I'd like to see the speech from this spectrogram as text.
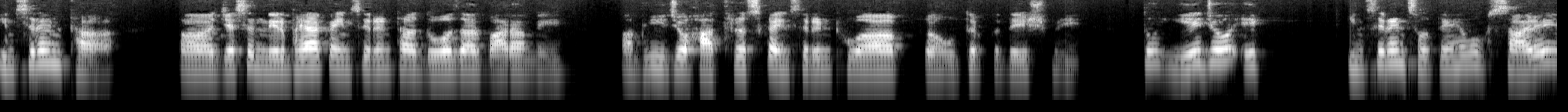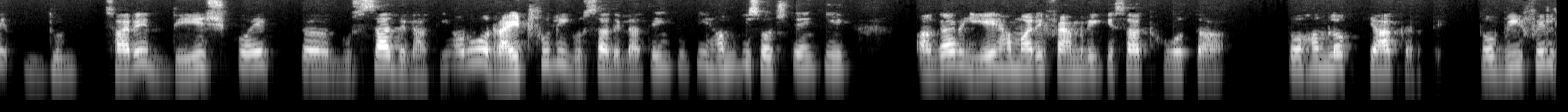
इंसिडेंट था जैसे निर्भया का इंसिडेंट था 2012 में अभी जो हाथरस का इंसिडेंट हुआ उत्तर प्रदेश में तो ये जो एक इंसिडेंट्स होते हैं, वो सारे सारे देश को एक गुस्सा दिलाती हैं और वो राइटफुली गुस्सा दिलाती हैं क्योंकि हम भी सोचते हैं कि अगर ये हमारी फैमिली के साथ होता तो हम लोग क्या करते? तो we feel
